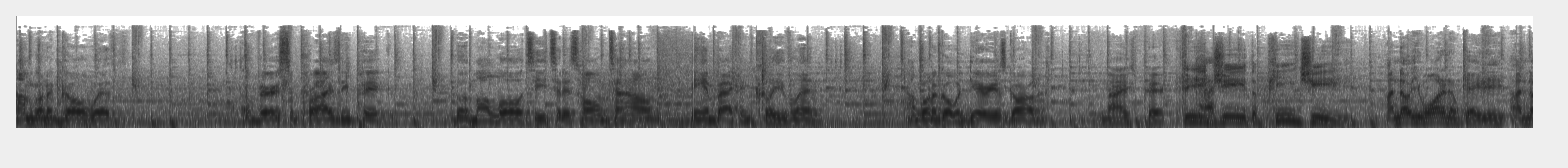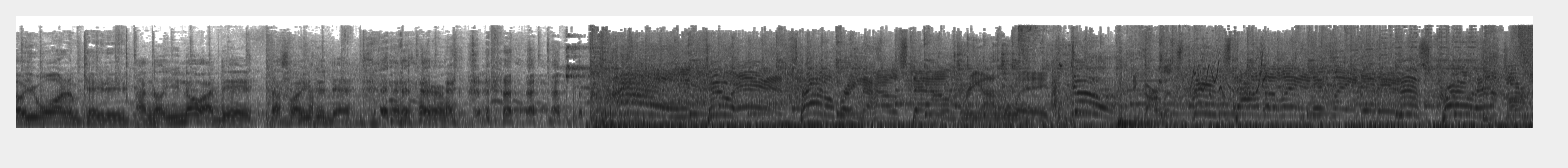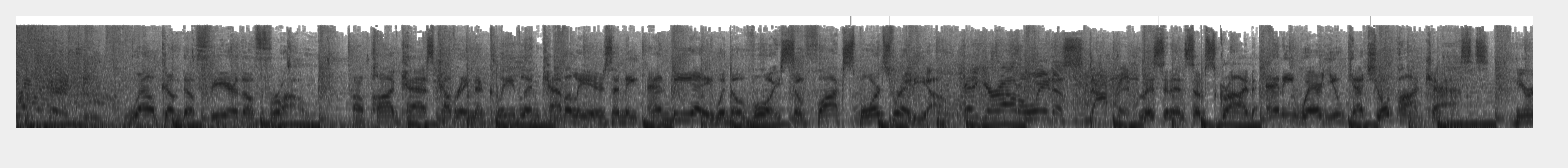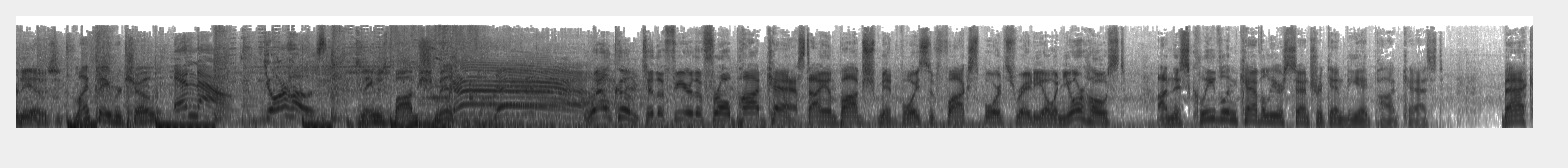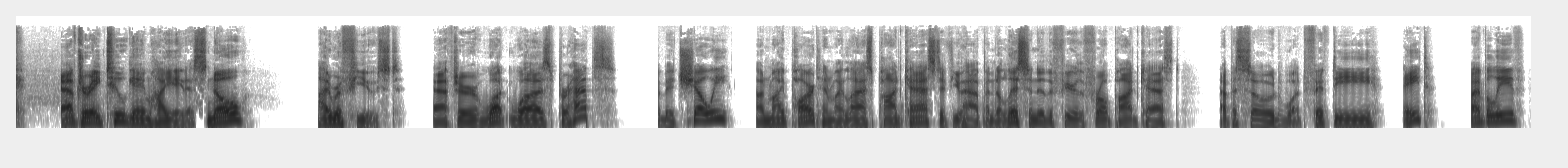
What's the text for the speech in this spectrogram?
I'm going to go with a very surprising pick, but my loyalty to this hometown, being back in Cleveland, I'm going to go with Darius Garland. Nice pick. DG, the PG. I know you wanted him, KD. I know you wanted him, KD. I know you know I did. That's why you did that. It's terrible. Oh, with two hands. That'll bring the house down. Three on the way. Good. Garland spins down the lane crowd has erupted. Welcome to Fear the Fro, a podcast covering the Cleveland Cavaliers and the NBA with the voice of Fox Sports Radio. Figure out a way to stop it. Listen and subscribe anywhere you get your podcasts. Here it is, my favorite show. And now, your host, His name is Bob Schmidt. Yeah. Welcome to the Fear the Fro podcast. I am Bob Schmidt, voice of Fox Sports Radio, and your host on this Cleveland Cavalier centric NBA podcast. Back after a two game hiatus. No, I refused. After what was perhaps a bit showy on my part in my last podcast, if you happen to listen to the Fear the Fro podcast, episode, what, 58, I believe,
